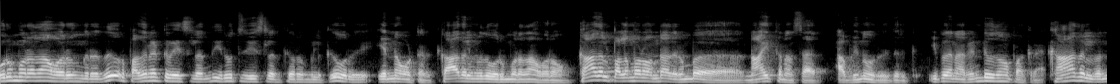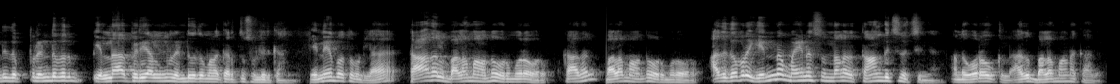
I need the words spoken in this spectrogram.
ஒரு முறை தான் வருங்கிறது ஒரு பதினெட்டு வயசுலேருந்து இருபத்தஞ்சு வயசில் இருக்கிறவங்களுக்கு ஒரு எண்ண ஓட்டம் இருக்குது காதல்ங்கிறது ஒரு முறை தான் வரும். காதல் பல முறை வந்து அது ரொம்ப நாய்த்தனம் சார் அப்படின்னு ஒரு இது இருக்குது இப்போ நான் ரெண்டு விதமாக பார்க்குறேன் காதல் வந்து இது ரெண்டு விதம் எல்லா பெரிய ஆளுங்களும் ரெண்டு விதமான கருத்தும் சொல்லியிருக்காங்க. என்னைய பொறுத்த முடியல காதல் பலமாக வந்து ஒரு முறை வரும். காதல் பலமாக வந்து ஒரு முறை வரும். அதுக்கப்புறம் என்ன மைனஸ் இருந்தாலும் அது தாங்குச்சுன்னு வச்சுங்க அந்த உறவுக்குள்ள. அது பலமான காதல்.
